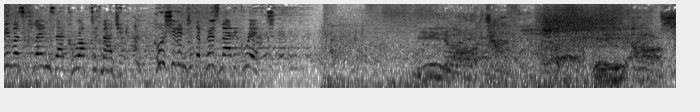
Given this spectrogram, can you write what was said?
We must cleanse that corrupted magic. Push it into the prismatic rift. We are tough. We are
